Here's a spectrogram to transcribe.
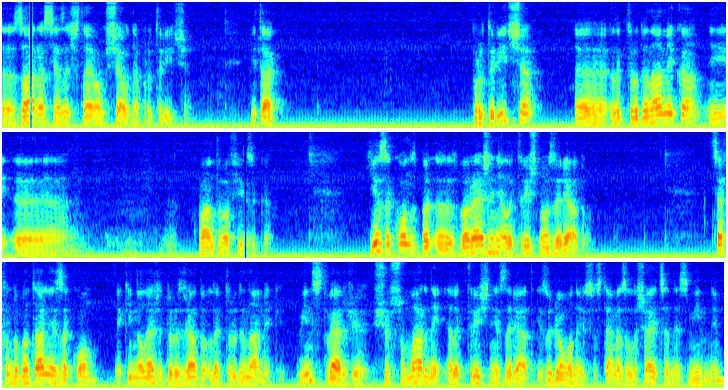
е, зараз я зачитаю вам ще одне протиріччя. І так, протиріччя, е, електродинаміка і е, квантова фізика. Є закон збереження електричного заряду. Це фундаментальний закон, який належить до розряду електродинаміки. Він стверджує, що сумарний електричний заряд ізольованої системи залишається незмінним,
